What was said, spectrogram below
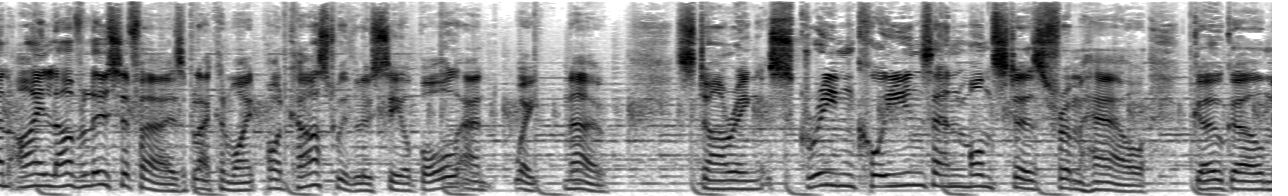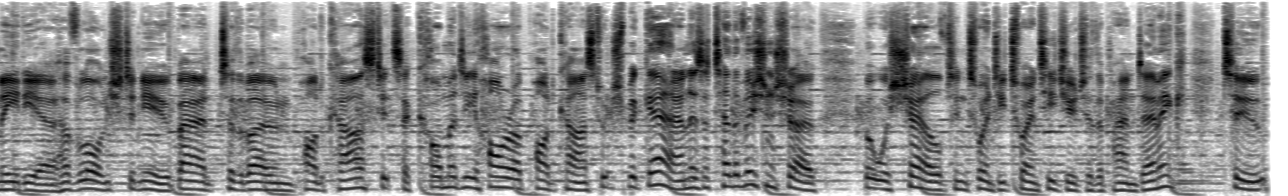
And I Love Lucifer is a black and white podcast with Lucille Ball and, wait, no starring Scream Queens and Monsters from Hell. Go Girl Media have launched a new Bad to the Bone podcast. It's a comedy horror podcast which began as a television show but was shelved in 2020 due to the pandemic. Two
